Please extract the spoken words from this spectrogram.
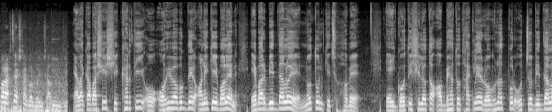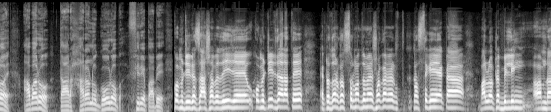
করার চেষ্টা করব ইনশাল্লাহ। এলাকাবাসী শিক্ষার্থী ও অভিভাবকদের অনেকেই বলেন এবার বিদ্যালয়ে নতুন কিছু হবে। এই গতিশীলতা অব্যাহত থাকলে রঘুনাথপুর উচ্চ বিদ্যালয় আবারও তার হারানো গৌরব ফিরে পাবে। কমিটির কাছে আশাবাদী যে কমিটির দ্বারাতে একটা দরখাস্তর মাধ্যমে সরকারের কাছ থেকে একটা ভালো একটা বিল্ডিং আমরা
